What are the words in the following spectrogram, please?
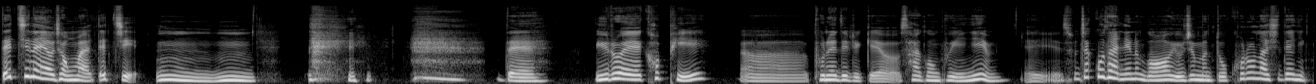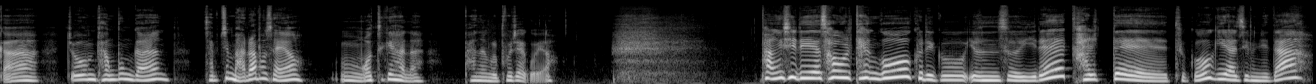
떼치네요, 정말. 떼치. 음, 음. 네. 위로의 커피, 어, 보내드릴게요. 4092님. 예, 손잡고 다니는 거 요즘은 또 코로나 시대니까 좀 당분간 잡지 말아보세요. 음, 어떻게 하나 반응을 보자고요. 방시리의 서울 탱고 그리고 윤수일의 갈때두곡 이어집니다.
